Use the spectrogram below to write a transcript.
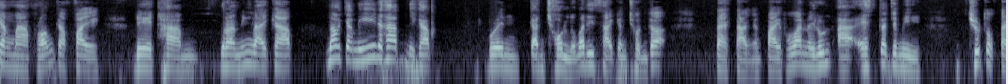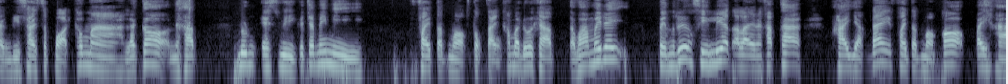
ยังมาพร้อมกับไฟ daytime running light ครับ นอกจากนี้นะครับนี่ครับบริเวณกันชนหรือว่าดีไซน์กันชนก็แตกต่างกันไป เพราะว่าในรุ่น RS ก็จะมีชุดตกแต่งดีไซน์สปอร์ตเข้ามา แล้วก็นะครับ รุ่น SV ก็จะไม่มีไฟตัดหมอกตกแต่งเข้ามาด้วยครับ แต่ว่าไม่ได้เป็นเรื่องซีเรียสอะไรนะครับ ถ้าใครอยากได้ไฟตัดหมอกก็ไปหา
